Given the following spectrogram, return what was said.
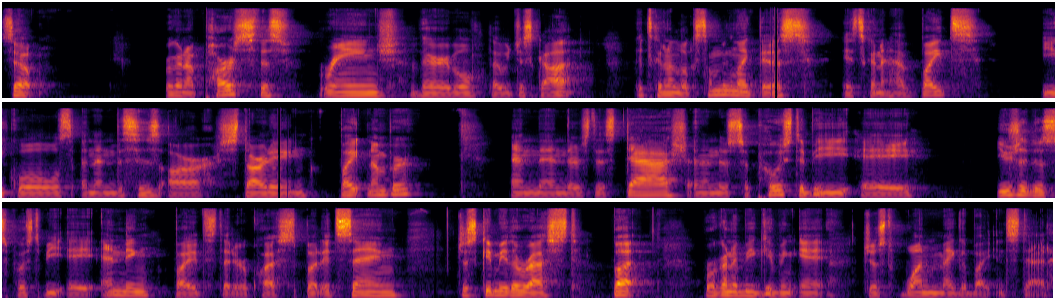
So we're going to parse this range variable that we just got. It's going to look something like this. It's going to have bytes equals, and then this is our starting byte number. And then there's this dash, and then there's supposed to be a, usually there's supposed to be a ending bytes that it requests, but it's saying, just give me the rest, but we're gonna be giving it just one megabyte instead.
